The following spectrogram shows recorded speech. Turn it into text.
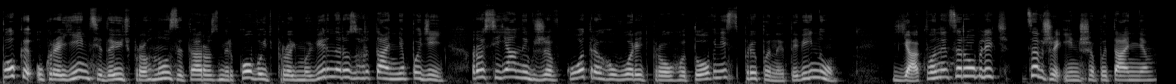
Поки українці дають прогнози та розмірковують про ймовірне розгортання подій, росіяни вже вкотре говорять про готовність припинити війну. Як вони це роблять, це вже інше питання.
